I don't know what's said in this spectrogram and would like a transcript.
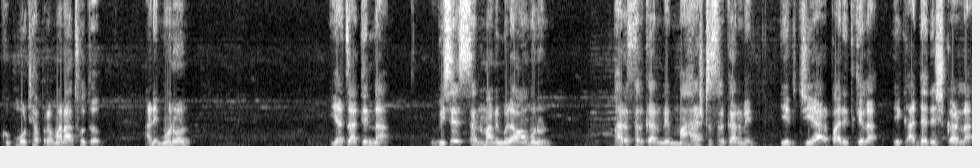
खूप मोठ्या प्रमाणात होतं. आणि म्हणून या जातींना विशेष सन्मान मिळावा म्हणून भारत सरकारने महाराष्ट्र सरकारने एक जे आर पारित केला एक अध्यादेश काढला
